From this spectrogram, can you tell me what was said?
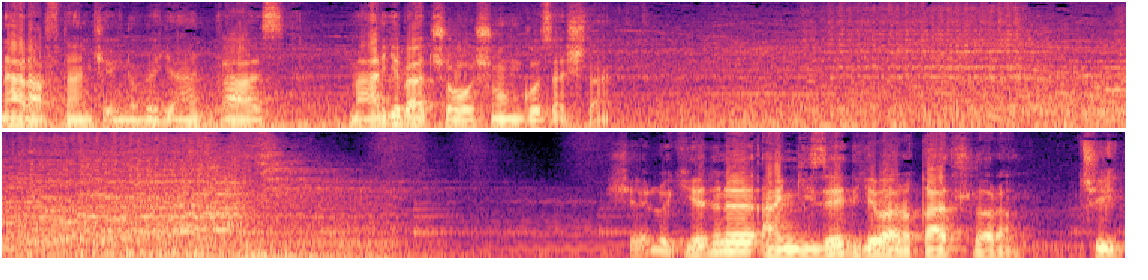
نرفتن که اینو بگن و از مرگ بچه هاشون گذشتن. شرلوک یه دونه انگیزه دیگه برای قتل دارم. چی؟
